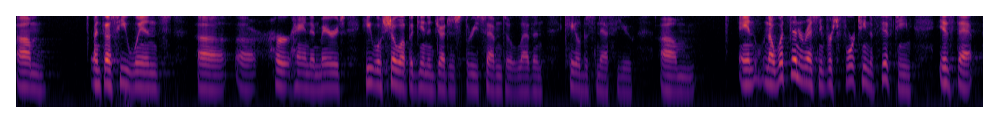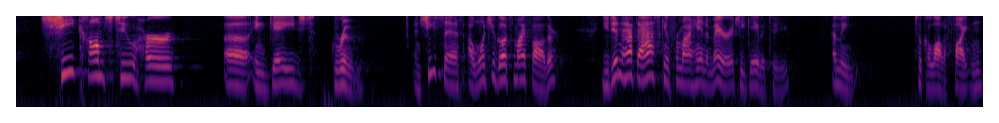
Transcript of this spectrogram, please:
Um, and thus he wins uh, uh, her hand in marriage. He will show up again in Judges 3 7 to 11, Caleb's nephew. Um, and now, what's interesting, verse 14 to 15, is that she comes to her uh, engaged groom, and she says, I want you to go to my father. You didn't have to ask him for my hand in marriage, he gave it to you. I mean, took a lot of fighting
